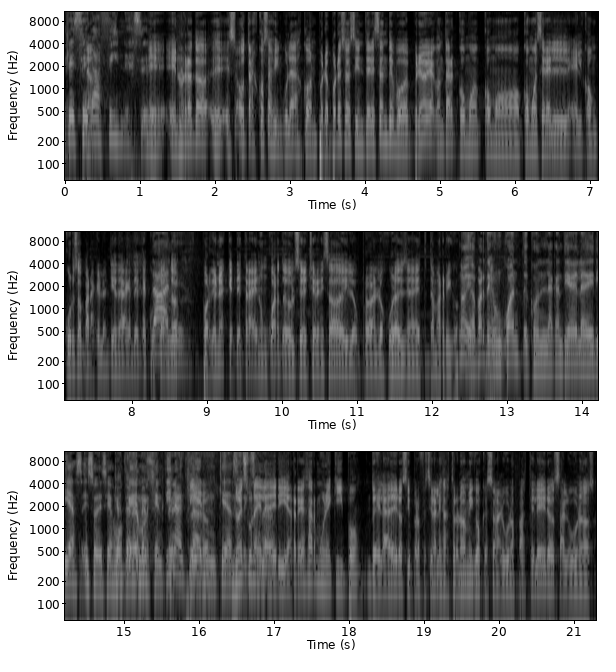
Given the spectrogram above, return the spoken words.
¿Qué será no, fines? eh, en un rato eh, es otras cosas vinculadas con, pero por eso es interesante, porque primero voy a contar cómo, cómo, cómo es el, el concurso para que lo entienda la gente que está escuchando, Dale. porque no es que te traen un cuarto de dulce de leche granizado y lo prueban los jurados y dicen, este está más rico. No, y aparte con, cuánto- con la cantidad de heladerías, eso decías Que vos, que hay en tenemos, Argentina, eh, ¿quién Claro, queda no es una heladería, en realidad se arma un equipo de heladeros y profesionales gastronómicos que son algunos pasteleros, algunos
